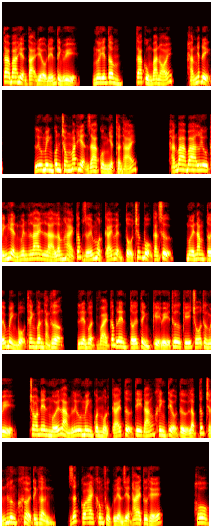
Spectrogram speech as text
Ta ba hiện tại điều đến tỉnh ủy, ngươi yên tâm, ta cùng ba nói, hắn nhất định. Lưu Minh Quân trong mắt hiện ra cuồng nhiệt thần thái. Hắn ba ba Lưu Kính Hiển nguyên lai là Lâm Hải cấp dưới một cái huyện tổ chức bộ can sự, 10 năm tới bình bộ thanh vân thẳng thượng, liền vượt vài cấp lên tới tỉnh kỷ ủy thư ký chỗ thường ủy, cho nên mới làm Lưu Minh Quân một cái tự ti đáng khinh tiểu tử lập tức chấn hương khởi tinh thần, rất có ai không phục liền diệt hai tư thế. Hô!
